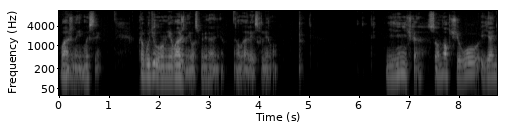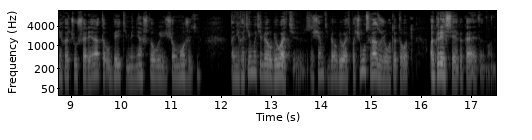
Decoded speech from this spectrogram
важные мысли. Пробудил во мне важные воспоминания. Аллах Халилу. Единичка. Сонок чего? Я не хочу шариата. Убейте меня, что вы еще можете. Да не хотим мы тебя убивать. Зачем тебя убивать? Почему сразу же вот эта вот агрессия какая-то? Ну,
